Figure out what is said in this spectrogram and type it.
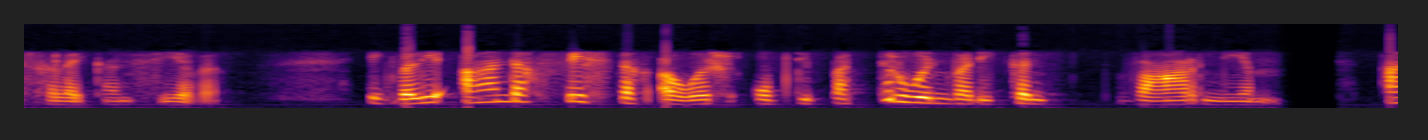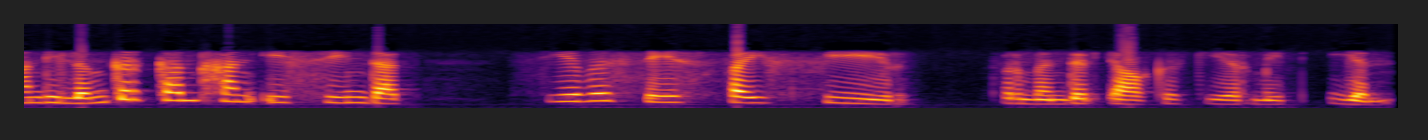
is gelyk aan 7. Ek wil die aandag vestig ouers op die patroon wat die kind waarneem. Aan die linkerkant gaan u sien dat 7 6 5 4 verminder elke keer met 1.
